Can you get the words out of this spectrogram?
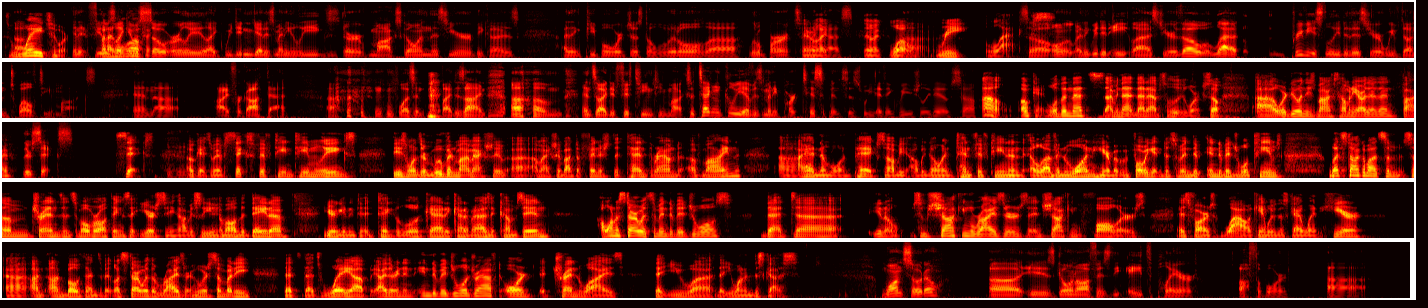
It's way too early. and it feels like it was it. so early. Like we didn't get as many leagues or mocks going this year because I think people were just a little uh, little burnt. They were I like, guess. They're like, whoa, Uh, relax. So oh, I think we did eight last year, though. La- previously to this year, we've done twelve team mocks, and uh, I forgot that. Uh, wasn't by design, um, and so I did 15 team mocks. So technically, we have as many participants as we I think we usually do. So Oh, okay. Well, then that's. I mean, that that absolutely works. So, uh, we're doing these mocks. How many are there then? Five, there's six. 6 Mhm. Okay, so we have six 15 team leagues. These ones are moving. I'm actually. Uh, I'm actually about to finish the tenth round of mine. Uh, I had number one pick, so I'll be I'll be going 10, 15, and 11, 1 here. But before we get into some indi- individual teams, let's talk about some some trends and some overall things that you're seeing. Obviously, you have all the data. You're getting to take a look at it kind of as it comes in. I want to start with some individuals that uh, you know some shocking risers and shocking fallers as far as wow, I can't believe this guy went here uh, on on both ends of it. Let's start with a riser. Who are somebody that's that's way up, either in an individual draft or trend wise that you uh, that you want to discuss? Juan Soto uh, is going off as the eighth player off the board. Uh,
